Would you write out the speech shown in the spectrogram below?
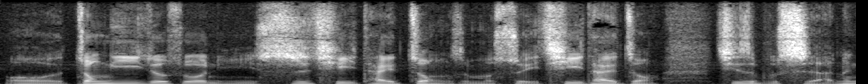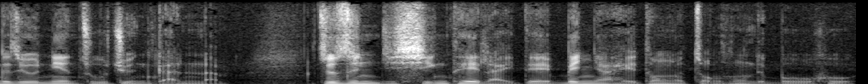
哦？中医就说你湿气太重，什么水气太重，其实不是啊，那个就是念珠菌感染，就是你的形态来的变压黑洞的总控的不护，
